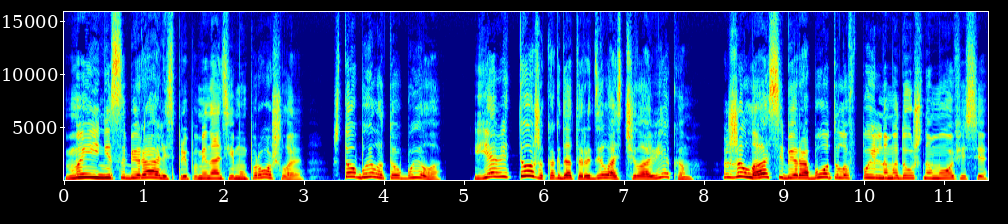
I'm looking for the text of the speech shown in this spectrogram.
Мы и не собирались припоминать ему прошлое. Что было, то было. Я ведь тоже когда-то родилась человеком, жила себе, работала в пыльном и душном офисе,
